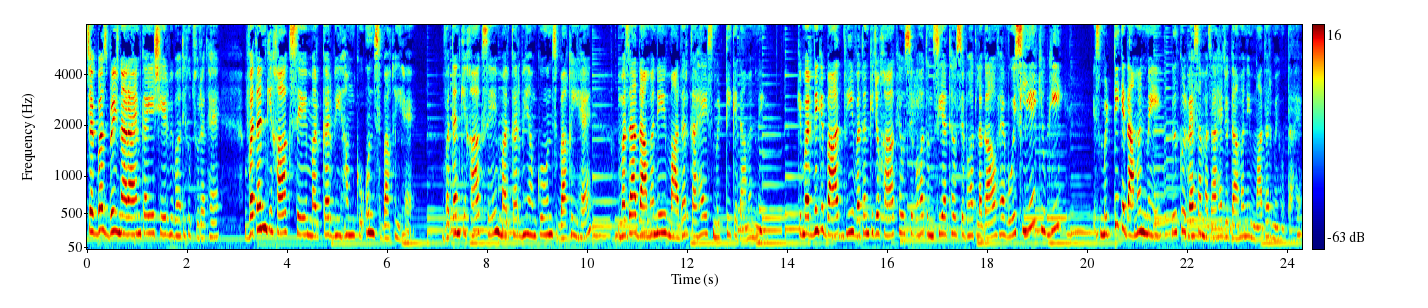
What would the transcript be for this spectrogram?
चकबस ब्रिज नारायण का ये शेर भी बहुत ही खूबसूरत है। वतन की खाक से मरकर भी हमको उन्स बाकी है। वतन की खाक से मरकर भी हमको उन्स बाकी है। मज़ा दामने मादर का है इस मिट्टी के दामन में। कि मरने के बाद भी वतन की जो खाक है, उससे बहुत उनसियत है, उससे बहुत लगाव है, वो इसलिए क्योंकि इस मिट्टी के दामन में बिल्कुल वैसा मज़ा है जो दामन मादर में होता है।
